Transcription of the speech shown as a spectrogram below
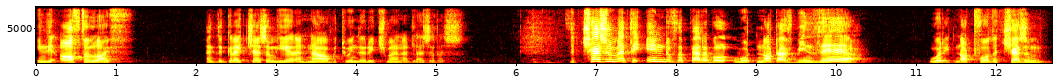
in the afterlife and the great chasm here and now between the rich man and Lazarus. The chasm at the end of the parable would not have been there were it not for the chasm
